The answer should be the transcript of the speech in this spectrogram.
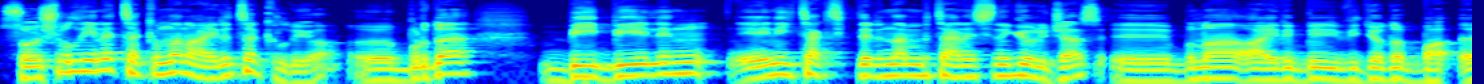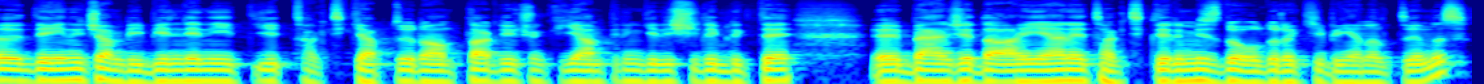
Sociable yine takımdan ayrı takılıyor. E, burada BBL'in en iyi taktiklerinden bir tanesini göreceğiz. E, buna ayrı bir videoda e, değineceğim. BBL'in en iyi taktik yaptığı roundlar diye. Çünkü Yampi'nin gelişiyle birlikte e, bence daha iyi yani taktiklerimiz de oldu rakibi yanılttığımız.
